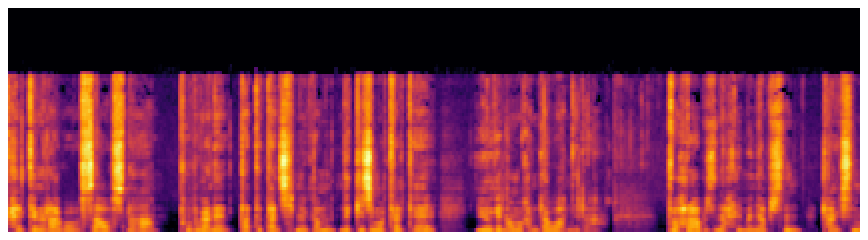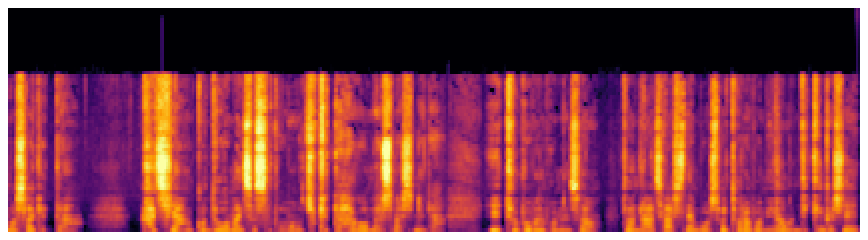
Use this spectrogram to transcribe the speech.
갈등을 하고 싸웠으나 부부간의 따뜻한 친밀감을 느끼지 못할 때 유혹에 넘어간다고 합니다. 또 할아버지는 할머니 없이는 당신 못 살겠다. 같이 안고 누워만 있었어도 좋겠다 하고 말씀하십니다. 이 두 부분을 보면서 또 나 자신의 모습을 돌아보며 느낀 것이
